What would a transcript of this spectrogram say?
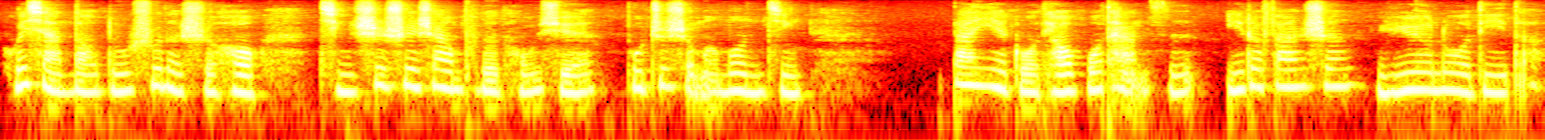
回想到读书的时候，寝室睡上铺的同学不知什么梦境，半夜裹条薄毯子，一个翻身鱼跃落地的，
